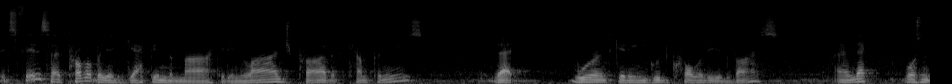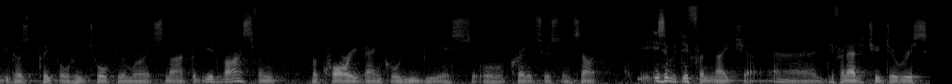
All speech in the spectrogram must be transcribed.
it's fair to say probably a gap in the market in large private companies that weren't getting good quality advice. And that wasn't because people who talked to them weren't smart, but the advice from Macquarie Bank or UBS or Credit Suisse and so on is of a different nature, uh, different attitude to risk,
